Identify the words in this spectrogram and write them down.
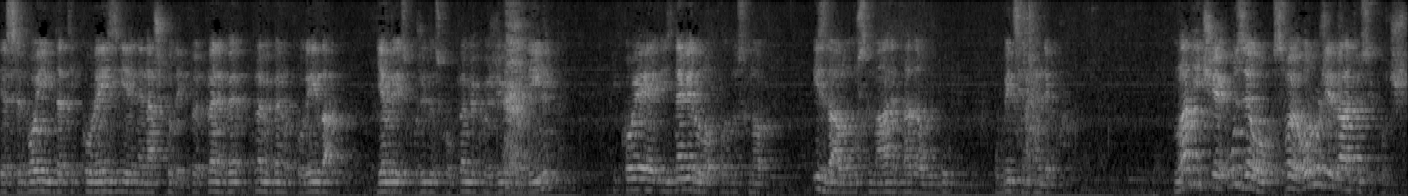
jer se bojim da ti Kurezije ne naškode. To je pleme, pleme Benu Kureva, jevrijsko židovsko pleme koje živi u Medini i koje je iznevjerilo, odnosno izdalo muslimane tada u, u, u bici na Hendeku. Mladić je uzeo svoje oružje i vratio se kući.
